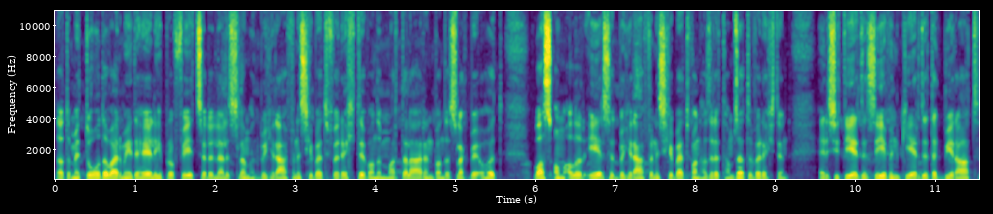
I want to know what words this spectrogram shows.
dat de methode waarmee de heilige profeet het begrafenisgebed verrichtte van de martelaren van de slag bij Uhud was om allereerst het begrafenisgebed van Hazrat Hamza te verrichten. Hij reciteerde zeven keer de takbirat,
